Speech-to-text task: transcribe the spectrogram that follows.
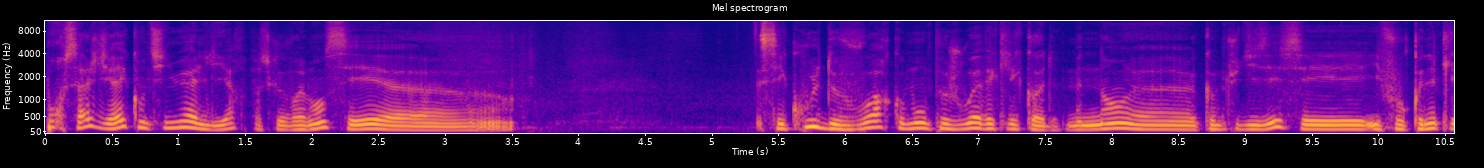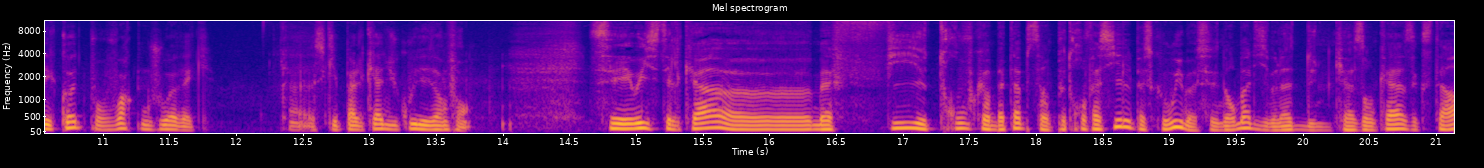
Pour ça, je dirais continuer à le lire parce que vraiment, c'est euh, c'est cool de voir comment on peut jouer avec les codes. Maintenant, euh, comme tu disais, il faut connaître les codes pour voir qu'on joue avec. Ce qui n'est pas le cas du coup des enfants. C'est oui, c'était le cas. Euh, ma fille trouve qu'un battable c'est un peu trop facile parce que oui, bah, c'est normal, ils se baladent d'une case en case, etc.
